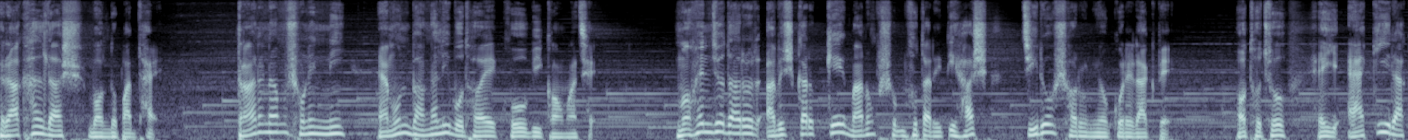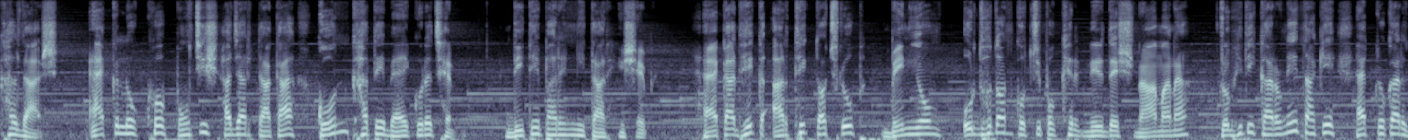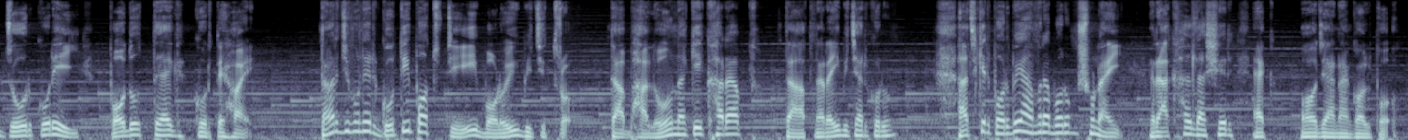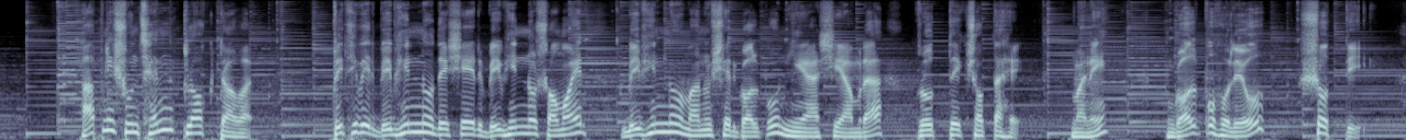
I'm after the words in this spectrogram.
রাখাল দাস বন্দ্যোপাধ্যায়। তাঁর নাম শোনেননি, এমন বাঙালি বোধহয় খুবই কম আছে। মহেঞ্জোদারোর আবিষ্কারককে মানব সভ্যতার ইতিহাস চিরস্মরণীয় করে রাখবে। অথচ এই একই রাখাল দাস এক লক্ষ পঁচিশ হাজার টাকা কোন খাতে ব্যয় করেছেন, দিতে পারেননি তার হিসেব। একাধিক আর্থিক তছরূপ, বেনিয়ম, ঊর্ধ্বতন কর্তৃপক্ষের নির্দেশ না মানা প্রভৃতি কারণে তাকে এক প্রকার জোর করেই পদত্যাগ করতে হয়। তার জীবনের গতিপথটি বড়ই বিচিত্র। তা ভালো নাকি খারাপ, তা আপনারাই বিচার করুন। আজকের পর্বে আমরা বরং শোনাই রাখাল দাসের এক অজানা গল্প। আপনি শুনছেন ক্লক টাওয়ার। পৃথিবীর বিভিন্ন দেশের বিভিন্ন সময়ের বিভিন্ন মানুষের গল্প নিয়ে আসি আমরা প্রত্যেক সপ্তাহে। মানে গল্প হলেও সত্যি।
